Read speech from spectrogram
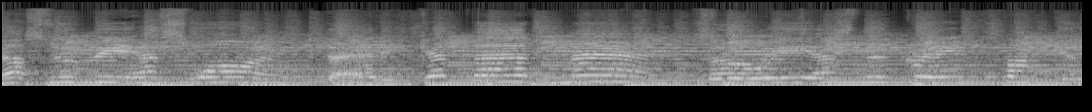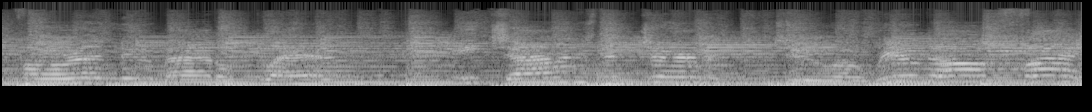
Now Snoopy has sworn that he'd get that man, so he asked the great pumpkin for a new battle plan. He challenged the German to a real dog fight,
